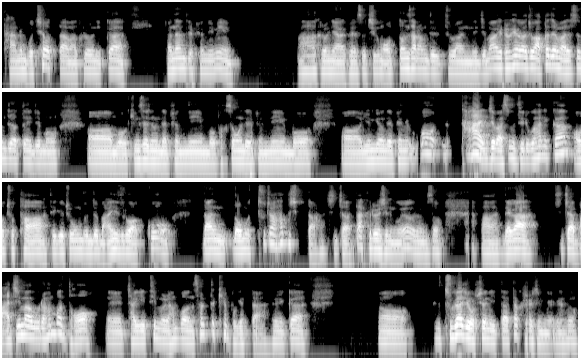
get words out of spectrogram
다는 못 채웠다. 막 그러니까 전남 대표님이 아 그러냐? 그래서 지금 어떤 사람들 들어왔는지 막 이렇게 해가지고 아까 전에 말씀드렸던 이제 뭐 어 뭐 김세중 대표님 뭐 박성원 대표님 뭐 어 윤경 대표님 뭐 다 이제 말씀을 드리고 하니까 어 좋다. 되게 좋은 분들 많이 들어왔고 난 너무 투자하고 싶다. 진짜 딱 그러시는 거예요. 그러면서 아 내가 진짜 마지막으로 한 번더 예, 자기 팀을 한 번 설득해 보겠다. 그러니까 어 두 가지 옵션이 있다. 딱 그러시는 거예요. 그래서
